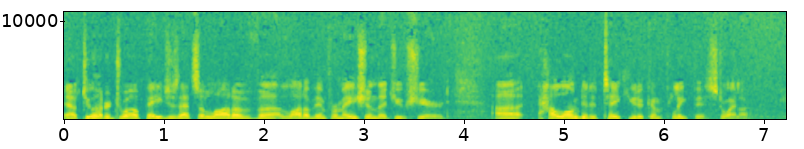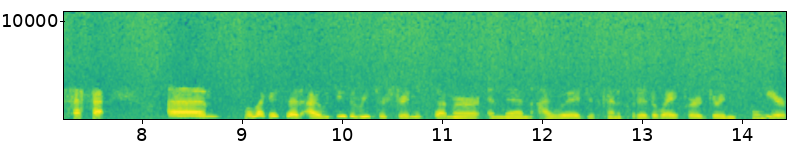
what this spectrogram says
Now, 212 pages, that's a lot of, uh, lot of information that you've shared. Uh, how long did it take you to complete this, Twyla? Um, well, like I said, I would do the research during the summer, and then I would just kind of put it away for during the school year.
